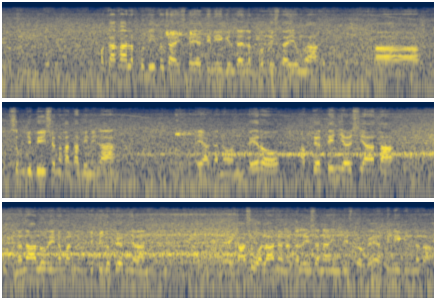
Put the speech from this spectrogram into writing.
pero tinigil eh. Pagkakalam ko dito guys kaya tinigil dahil nagprotesta yung ah, ah, subdivision na katabi nila. Kaya ganon. Pero after 10 years yata nanalo rin naman yung developer niyan. Eh kaso wala na nagalisa na investor kaya tinigil na lang.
